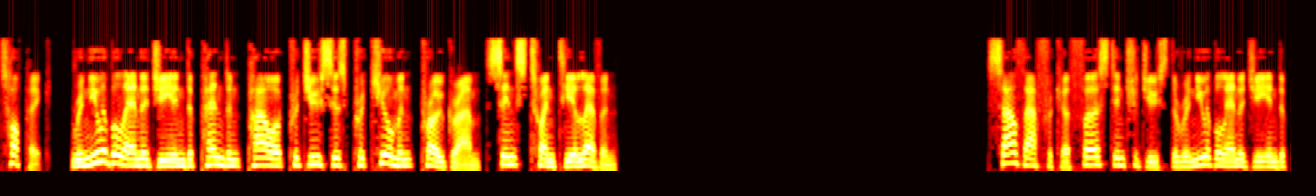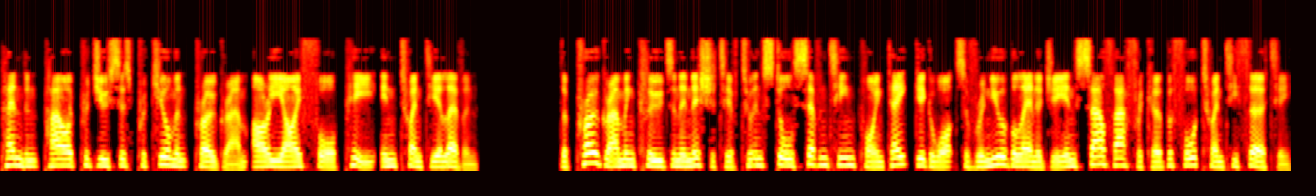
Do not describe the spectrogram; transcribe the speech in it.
Topic: Renewable Energy Independent Power Producers Procurement Program since 2011. South Africa first introduced the Renewable Energy Independent Power Producers Procurement Program REI4P in 2011. The program includes an initiative to install 17.8 gigawatts of renewable energy in South Africa before 2030.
